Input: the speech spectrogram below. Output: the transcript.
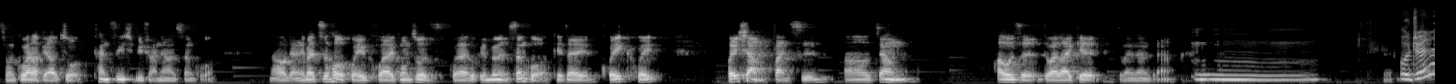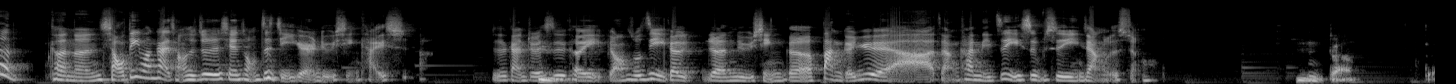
什么规划都不要做，看自己喜不喜欢那样的生活。然后两礼拜之后回回来工作，回来原本的生活，可以再回回回想反思，然后这样，How was it? Do I like it? 怎么样？怎么样？嗯，我觉得可能小地方开始尝试，就是先从自己一个人旅行开始吧，就是感觉是可以，嗯、比方说自己一个人旅行个半个月啊，这样看你自己适不适应这样的生活。嗯，对啊，对。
